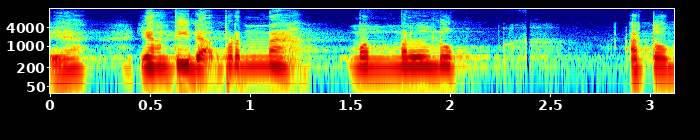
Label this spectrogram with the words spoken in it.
ya Yang tidak pernah memeluk atau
